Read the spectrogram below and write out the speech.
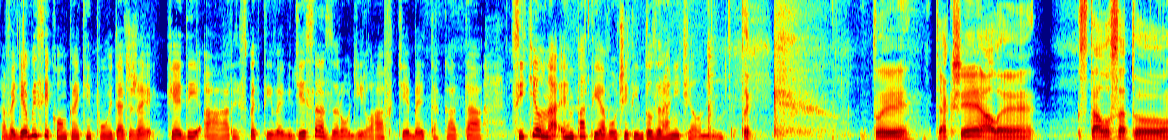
A vedel by si konkrétne povedať, že kedy a respektíve kde sa zrodila v tebe taká tá citeľná empatia voči týmto zraniteľným? Tak to je ťažšie, ale stalo sa to,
